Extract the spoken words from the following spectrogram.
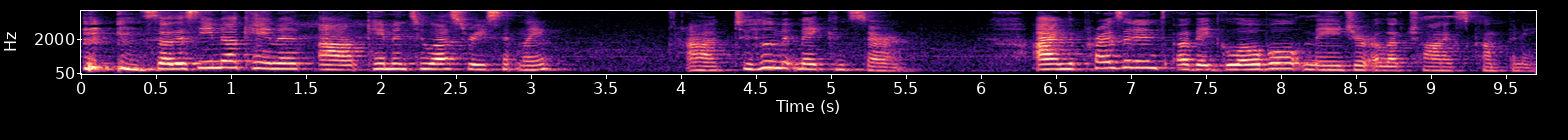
so this email came in uh, came into us recently. Uh, to whom it may concern, I am the president of a global major electronics company.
